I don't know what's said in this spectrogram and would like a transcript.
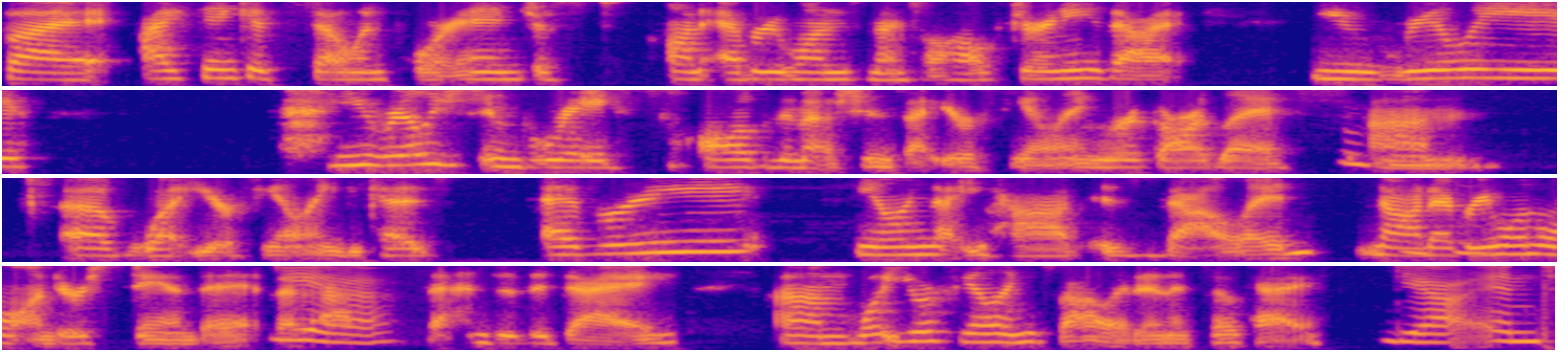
but I think it's so important just on everyone's mental health journey that you really you really just embrace all of the emotions that you're feeling regardless Mhm. um, of what you're feeling because every feeling that you have is valid not Mhm. everyone will understand it but Yeah. at the end of the day um, what you're feeling is valid and it's okay Yeah, and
